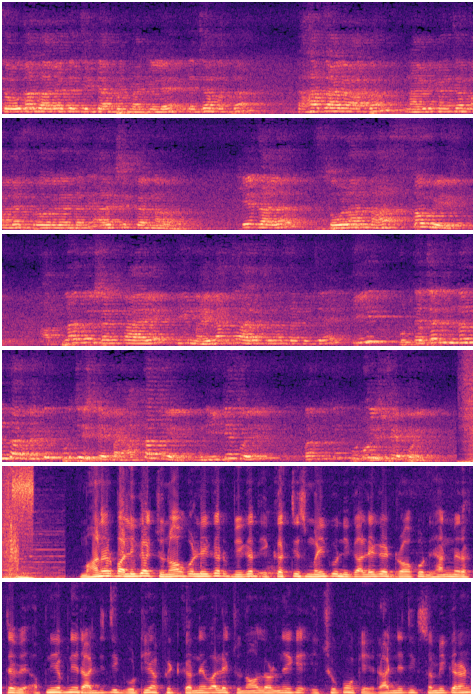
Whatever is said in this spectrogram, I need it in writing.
चौदा जागाच्या चिठ्ठ्या आपण टाकलेल्या आहेत. त्याच्यामधल्या दहा जागा आपण नागरिकांच्या मागास प्रवर्गासाठी आरक्षित करणार आहोत. हे झालं सोळा दहा सव्वीस. आपला जो शंका आहे ती महिलांच्या आरक्षणासाठीची आहे ती त्याच्यानंतर होईल ती पुढची स्टेप आहे. आत्ताच होईल. म्हणजे इथेच होईल परंतु ती पुढची स्टेप होईल. महानगर पालिका चुनाव को लेकर विगत 31 मई को निकाले गए ड्रॉ को ध्यान में रखते हुए अपनी अपनी राजनीतिक गोटियाँ फिट करने वाले चुनाव लड़ने के इच्छुकों के राजनीतिक समीकरण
